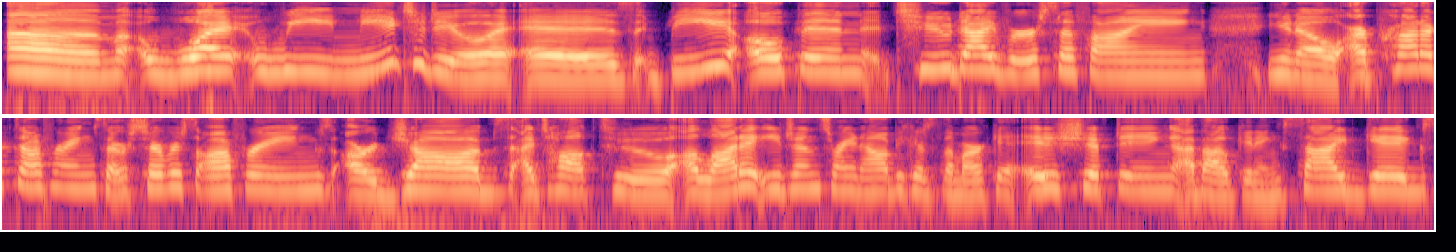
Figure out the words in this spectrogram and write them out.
um, what we need to do is be open to diversifying, you know, our product offerings, our service offerings, our jobs. I talk to a lot of agents right now because the market is shifting about getting side gigs.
